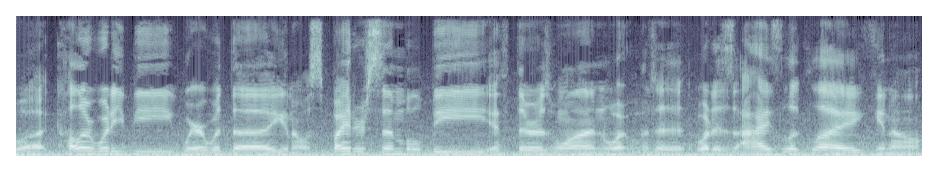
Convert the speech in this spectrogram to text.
what color would he be? Where would the you know spider symbol be if there is one? What would it, what his eyes look like? You know,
